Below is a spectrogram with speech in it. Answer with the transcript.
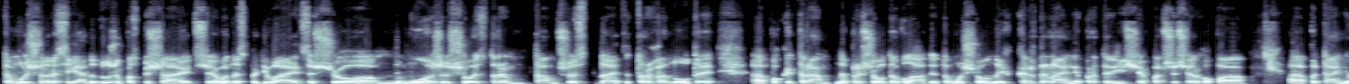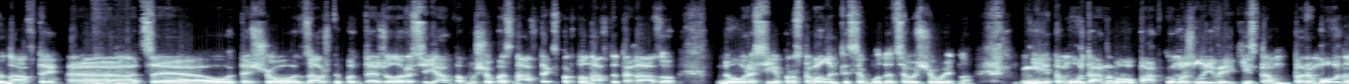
тому що росіяни дуже поспішають. Вони сподіваються, що не може щось там щось дайте торганути, е, поки Трамп не прийшов до влади, тому що у них кардинальне протиріччя в першу чергу по питанню нафти. А це те, що завжди бентежило росіян, тому що без нафти, експорту нафти та газу, ну Росія просто валитися буде. Це очевидно. І тому в даному випадку можливі якісь там перемовини.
